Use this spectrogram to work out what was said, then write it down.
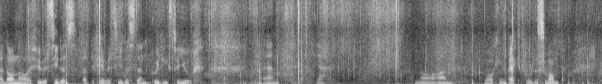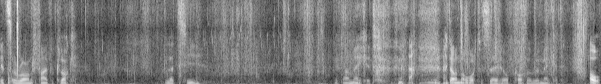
I don't know if he will see this, but if he will see this, then greetings to you. and yeah, now I'm walking back through the swamp. It's around five o'clock. Let's see if I make it. I don't know what to say. Of course, I will make it. Oh,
